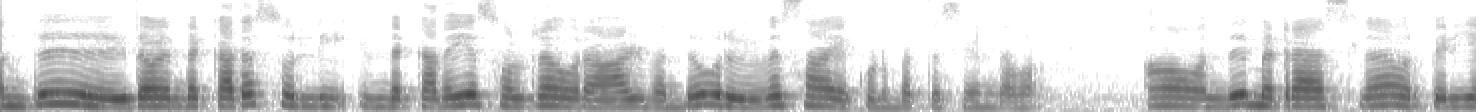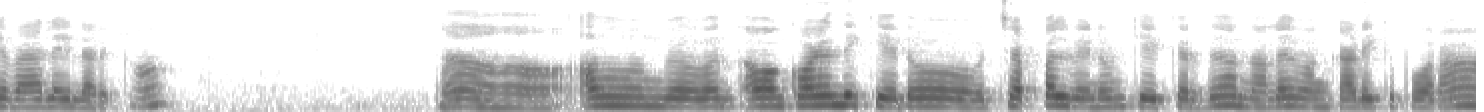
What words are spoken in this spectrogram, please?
வந்து இதோ இந்த கதை சொல்லி இந்த கதையை சொல்கிற ஒரு ஆள் வந்து ஒரு விவசாய குடும்பத்தை சேர்ந்தவன். அவன் வந்து மெட்ராஸில் ஒரு பெரிய வேலையில் இருக்கான். அவங்க வந் அவன் குழந்தைக்கு ஏதோ செப்பல் வேணும்னு கேட்குறது அதனால இவன் கடைக்கு போகிறான்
